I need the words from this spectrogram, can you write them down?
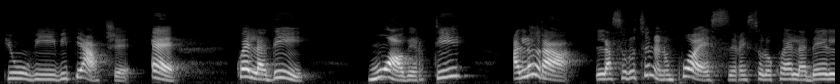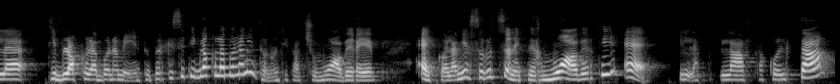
più vi, vi piace, è quella di muoverti, allora la soluzione non può essere solo quella del ti blocco l'abbonamento, perché se ti blocco l'abbonamento non ti faccio muovere. Ecco, la mia soluzione per muoverti è la, la facoltà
